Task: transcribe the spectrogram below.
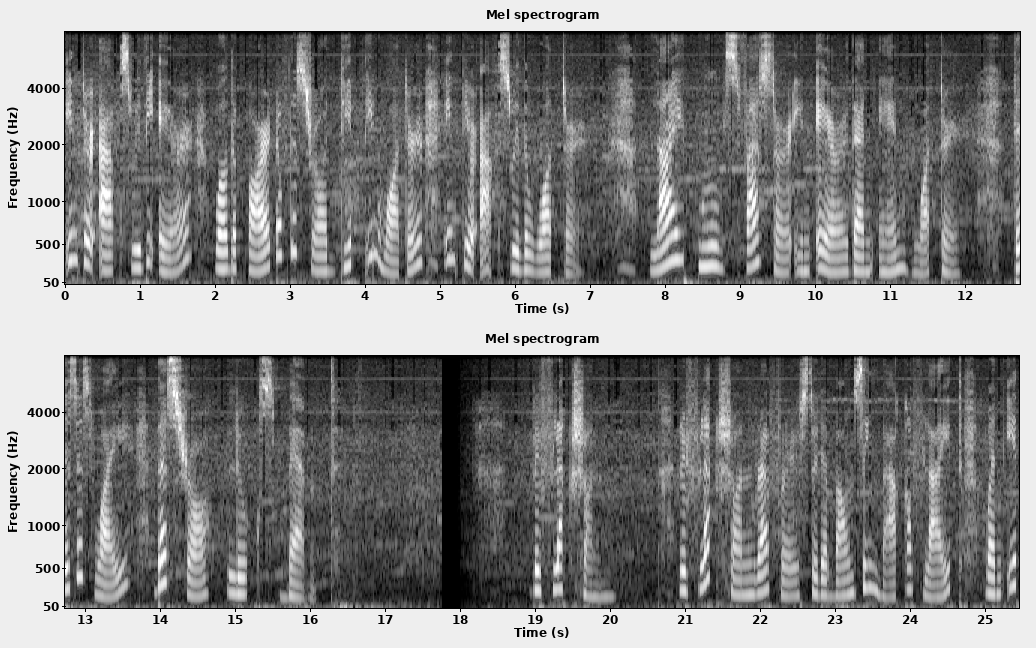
interacts with the air, while the part of the straw dipped in water interacts with the water. Light moves faster in air than in water. This is why the straw looks bent. Reflection Reflection refers to the bouncing back of light when it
